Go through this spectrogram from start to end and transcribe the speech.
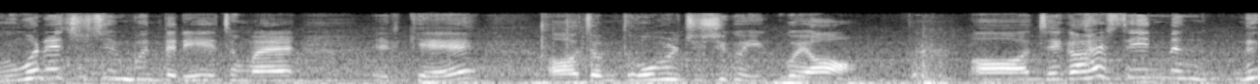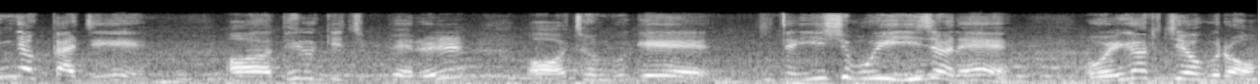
응원해 주신 분들이 정말 이렇게 어 좀 도움을 주시고 있고요. 어 제가 할 수 있는 능력까지 어 태극기 집회를 어 전국에 진짜 25일 이전에 외곽 지역으로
